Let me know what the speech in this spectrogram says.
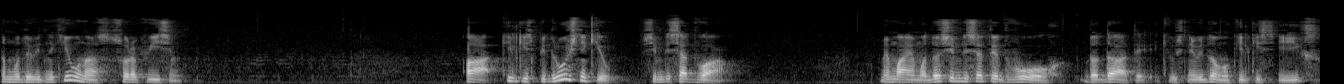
Тому довідників у нас 48. А кількість підручників 72. Ми маємо до 72 додати якусь невідому кількість х.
